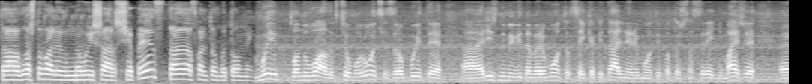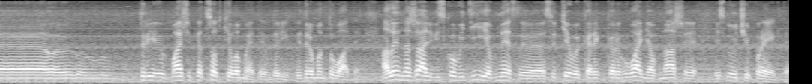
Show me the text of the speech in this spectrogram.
та влаштували новий шар ЩПС та асфальтобетонний. Ми планували в цьому році зробити е, різними видами ремонту, це і капітальний ремонт, і поточно середній, майже, е, майже 500 кілометрів доріг відремонтувати. Але, на жаль, військові дії внесли е, суттєве коригування в наші існуючі проекти.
